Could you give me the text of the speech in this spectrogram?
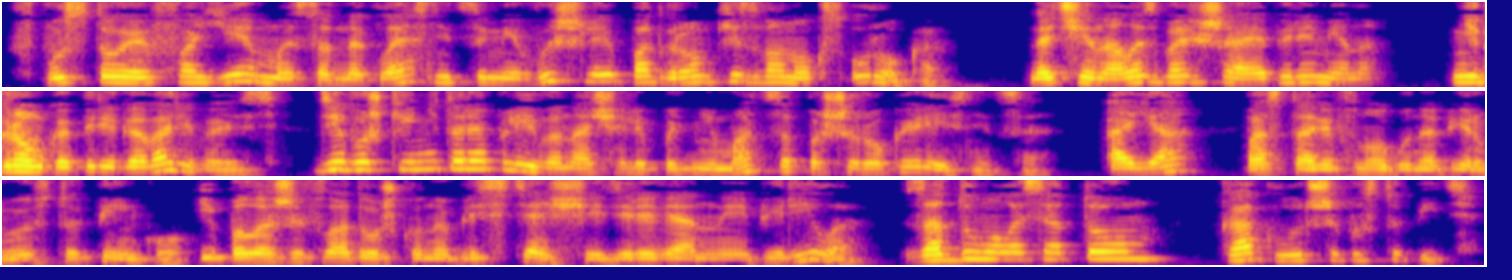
В пустое фойе мы с одноклассницами вышли под громкий звонок с урока. Начиналась большая перемена. Негромко переговариваясь, девушки неторопливо начали подниматься по широкой лестнице, а я, поставив ногу на первую ступеньку и положив ладошку на блестящие деревянные перила, задумалась о том, как лучше поступить.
